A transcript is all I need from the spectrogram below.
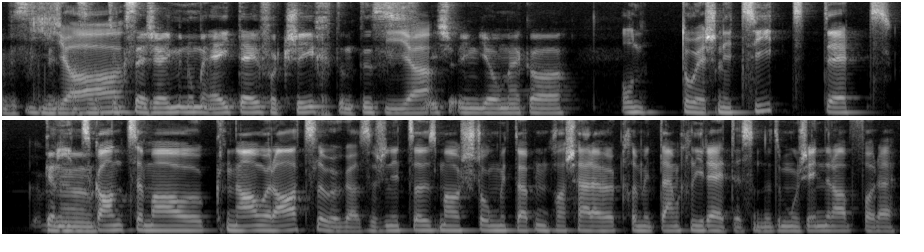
was, ja. also, du siehst ja immer nur einen Teil der Geschichte und das ja. ist irgendwie auch mega... Und du hast nicht Zeit, dort genau. das Ganze mal genauer anzuschauen. Also es ist nicht so, dass du mal eine Stunde mit jemandem kannst mit dem reden sondern du musst innerhalb von einer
